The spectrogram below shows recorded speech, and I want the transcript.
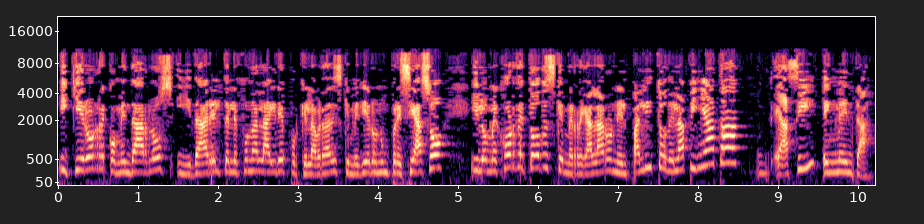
y quiero recomendarlos y dar el teléfono al aire porque la verdad es que me dieron un preciazo y lo mejor de todo es que me regalaron el palito de la piñata así en menta.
